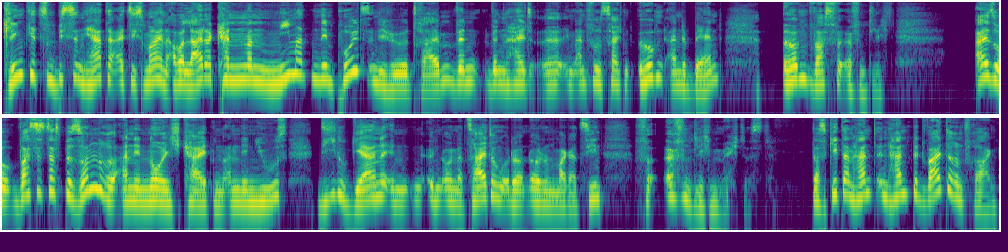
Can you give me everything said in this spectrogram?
Klingt jetzt ein bisschen härter, als ich es meine, aber leider kann man niemanden den Puls in die Höhe treiben, wenn, wenn halt äh, in Anführungszeichen irgendeine Band irgendwas veröffentlicht. Also, was ist das Besondere an den Neuigkeiten, an den News, die du gerne in, in irgendeiner Zeitung oder in irgendeinem Magazin veröffentlichen möchtest? Das geht dann Hand in Hand mit weiteren Fragen.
